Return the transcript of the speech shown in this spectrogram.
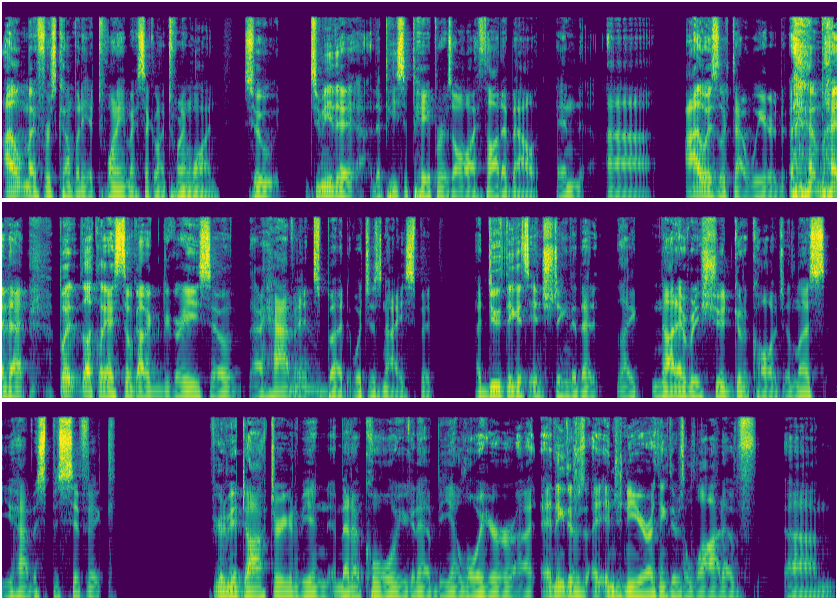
I opened my first company at twenty, my second one at twenty-one. So to me, the the piece of paper is all I thought about, and uh, I always looked at weird by that. But luckily, I still got a degree, so I have it. But which is nice. But I do think it's interesting that that like not everybody should go to college unless you have a specific. If you're going to be a doctor, you're going to be in medical, you're going to be a lawyer. Uh, I think there's an engineer. I think there's a lot of um,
